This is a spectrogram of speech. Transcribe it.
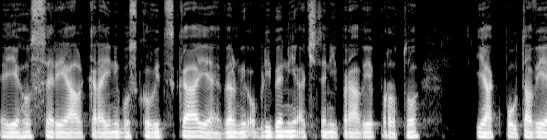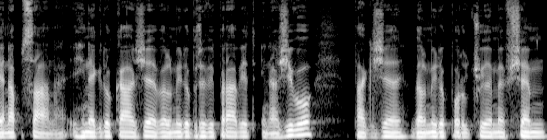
Jeho seriál Krajiny Boskovická je velmi oblíbený a čtený právě proto, jak poutavě je napsán. Hinek dokáže velmi dobře vyprávět i naživo, takže velmi doporučujeme všem,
